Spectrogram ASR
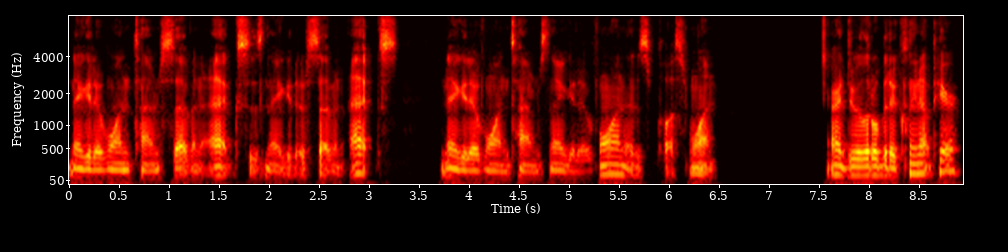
Negative 1 times 7x is negative 7x. Negative 1 times negative 1 is plus 1. All right, do a little bit of cleanup here.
